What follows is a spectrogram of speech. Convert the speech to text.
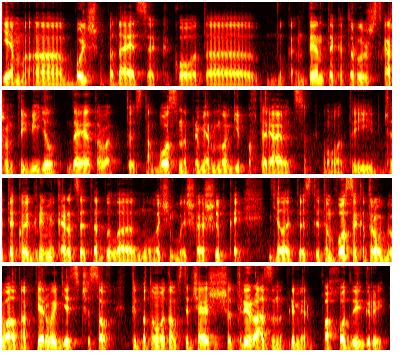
тем э, больше попадается какого-то ну, контента, который уже, скажем, ты видел до этого. То есть там боссы, например, многие повторяются. Вот. И для такой игры, мне кажется, это было ну, очень большой ошибкой делать. То есть ты там босса, которого убивал там в первые 10 часов, ты потом его там встречаешь еще три раза, например, по ходу игры.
